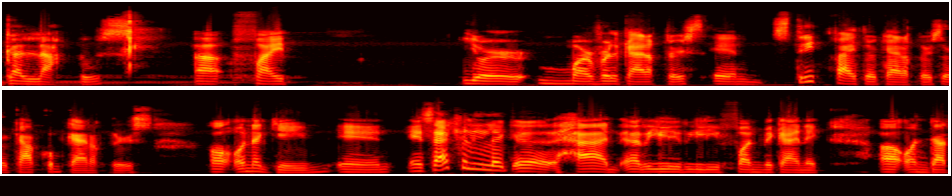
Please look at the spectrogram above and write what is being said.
Galactus, uh, fight your Marvel characters and Street Fighter characters or Capcom characters uh, on a game and it's actually like uh, had a really really fun mechanic uh, on that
